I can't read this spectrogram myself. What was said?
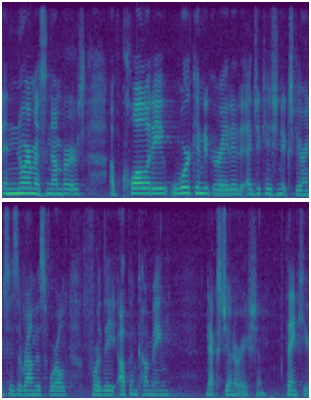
enormous numbers of quality, work integrated education experiences around this world for the up and coming next generation. Thank you.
